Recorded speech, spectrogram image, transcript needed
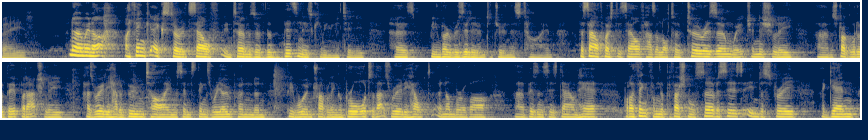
phase? No, I mean, I, I think Exeter itself, in terms of the business community, has been very resilient during this time. The southwest itself has a lot of tourism, which initially um, struggled a bit, but actually has really had a boom time since things reopened and people weren't travelling abroad. So that's really helped a number of our uh, businesses down here. But I think from the professional services industry, again,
